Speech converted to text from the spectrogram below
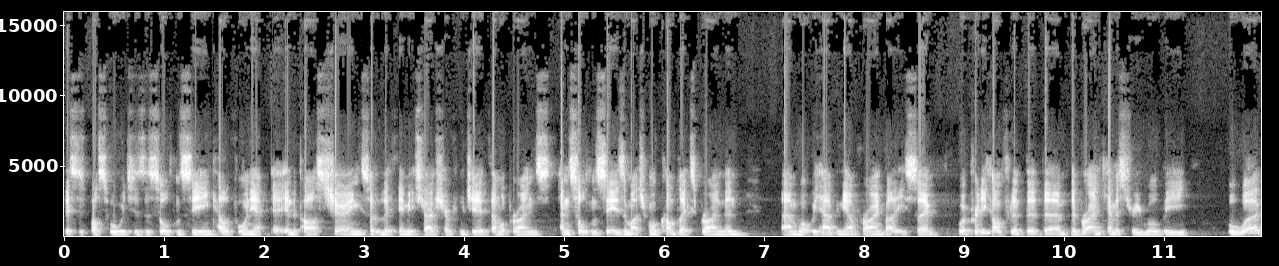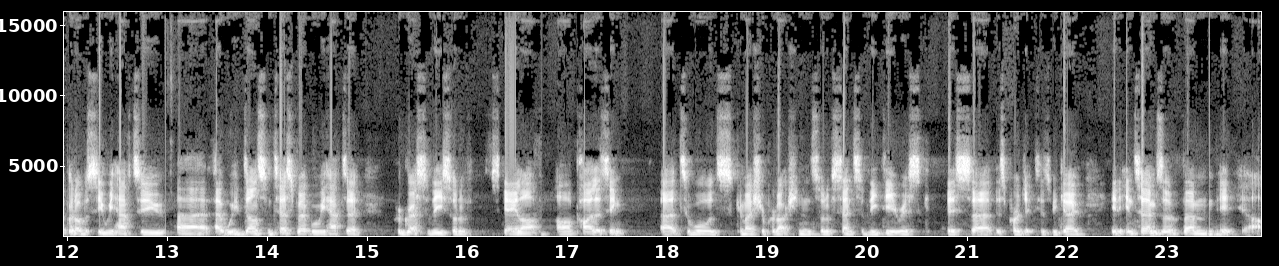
this is possible, which is the Salton Sea in California in the past, showing sort of lithium extraction from geothermal brines. And Salton Sea is a much more complex brine than um, what we have in the Upper Rhine Valley. So we're pretty confident that the, the brine chemistry will be will work, but obviously we have to. Uh, we've done some test work where we have to progressively sort of scale up our piloting uh, towards commercial production and sort of sensibly de-risk this uh, this project as we go. In, in terms of um, it, uh,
